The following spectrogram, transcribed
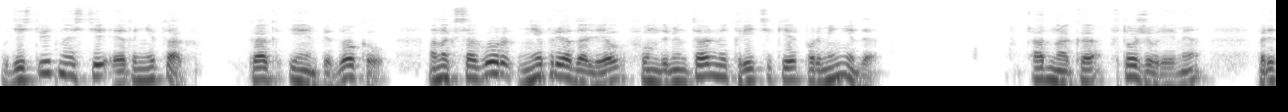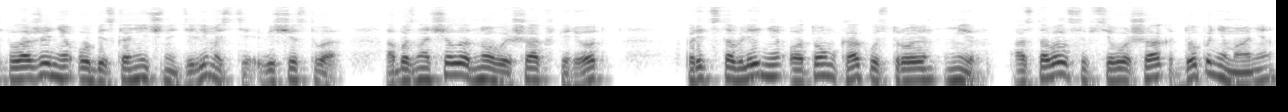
в действительности это не так. Как и Эмпидокл, Анаксагор не преодолел фундаментальной критики Парменида. Однако, в то же время, предположение о бесконечной делимости вещества обозначало новый шаг вперед в представлении о том, как устроен мир. Оставался всего шаг до понимания,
